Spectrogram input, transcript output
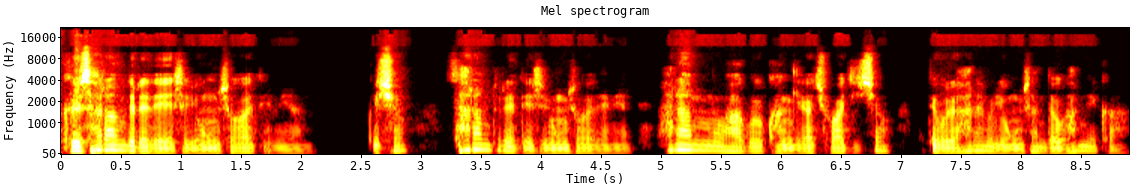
그 사람들에 대해서 용서가 되면, 그렇죠? 사람들에 대해서 용서가 되면 하나님하고 관계가 좋아지죠. 그때 우리가 하나님을 용서한다고 합니까?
